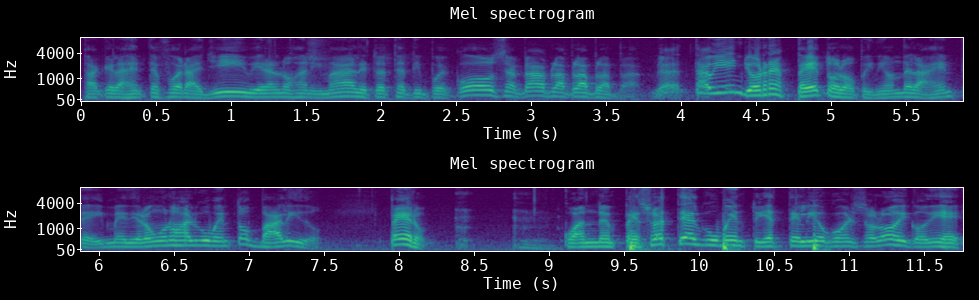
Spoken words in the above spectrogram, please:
para que la gente fuera allí, vieran los animales, todo este tipo de cosas, bla, bla, bla, bla, bla. Está bien, yo respeto la opinión de la gente y me dieron unos argumentos válidos. Pero cuando empezó este argumento y este lío con el zoológico, dije,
